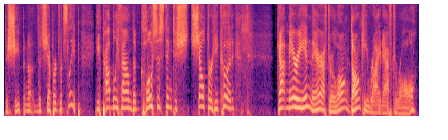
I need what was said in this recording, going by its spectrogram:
the sheep and uh, the shepherds would sleep. He probably found the closest thing to sh- shelter he could. Got Mary in there after a long donkey ride, after all,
